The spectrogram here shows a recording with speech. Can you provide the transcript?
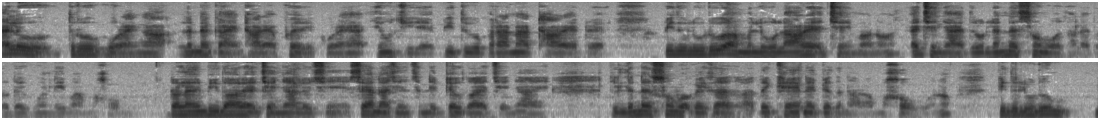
အဲ့လိုသူတို့ကိုယ်တိုင်ကလက်နက်ကင်ထားတဲ့အဖွဲ့တွေကိုယ်တိုင်ကယုံကြည်တယ်ပြည်သူကိုဗราဏထားတဲ့အတွက်ပြည်သူလူထုကမလိုလားတဲ့အချိန်ပေါ့နော်အဲ့ချိန်ကျရင်သူတို့လက်နက်ဆွန့်ဖို့ဆိုလည်းသူတို့ဝင်လေးမှာမဟုတ်ဘူး တော်လိုင်းပြီးသွားတဲ့အချိန်ညလို့ရှိရင်ဆက်အနာရှင်စနစ်ပြုတ်သွားတဲ့အချိန်ညရင်ဒီလက်နက်ဆွန့်ဖို့ကိစ္စဆိုတာသိခဲတဲ့ပြဿနာတော့မဟုတ်ဘူးပေါ့နော်ပြည်သူလူထုမ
